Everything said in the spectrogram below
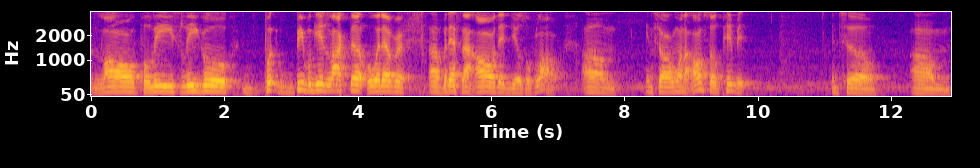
law, police, legal, put people get locked up or whatever. Uh, but that's not all that deals with law. Um, and so I want to also pivot into um,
